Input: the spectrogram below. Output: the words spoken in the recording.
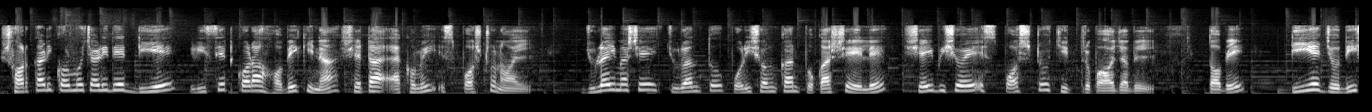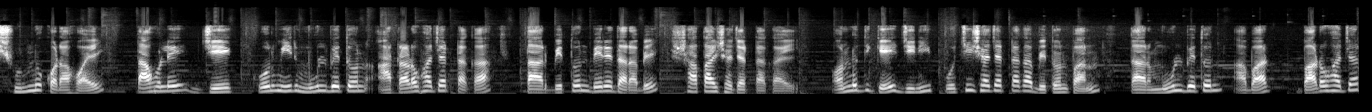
সরকারি কর্মচারীদের ডিএ রিসেট করা হবে কিনা সেটা এখনই স্পষ্ট নয়। জুলাই মাসে চূড়ান্ত পরিসংখ্যান প্রকাশ্যে এলে সেই বিষয়ে স্পষ্ট চিত্র পাওয়া যাবে। তবে ডিএ যদি শূন্য করা হয়, তাহলে যে কর্মীর মূল বেতন আঠারো হাজার টাকা, তার বেতন বেড়ে দাঁড়াবে সাতাশ হাজার টাকায়। অন্যদিকে যিনি পঁচিশ হাজার টাকা বেতন পান তার মূল বেতন আবার বারো হাজার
